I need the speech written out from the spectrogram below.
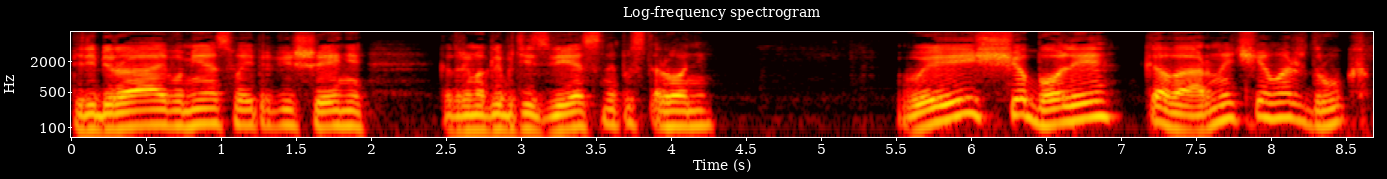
перебирая в уме свои прегрешения — которые могли быть известны посторонним. Вы еще более коварны, чем ваш друг.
